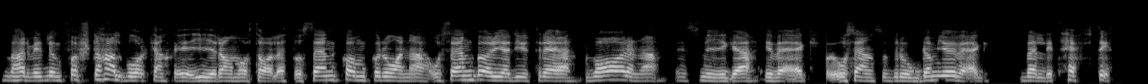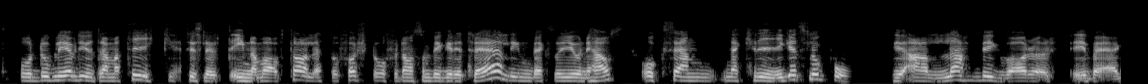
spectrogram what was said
Vi hade vi ett lugnt första halvår kanske i ramavtalet och sen kom corona och sen började ju trävarorna smyga iväg och sen så drog de ju iväg väldigt häftigt. Och då blev det ju dramatik till slut inom avtalet. Och först då för de som bygger i trä, Lindbäcks och Unihouse. Och sen när kriget slog på ju alla byggvaror iväg.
